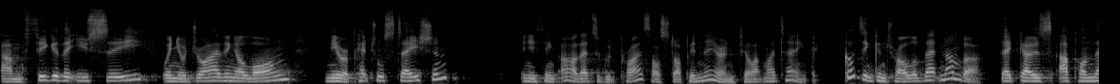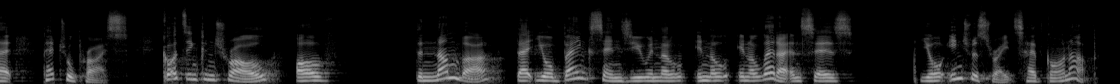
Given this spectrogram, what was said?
um, figure that you see when you're driving along near a petrol station and you think, oh, that's a good price. I'll stop in there and fill up my tank. God's in control of that number that goes up on that petrol price. God's in control of the number that your bank sends you in, the, in, the, in a letter and says, your interest rates have gone up.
